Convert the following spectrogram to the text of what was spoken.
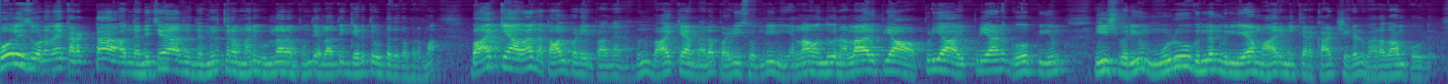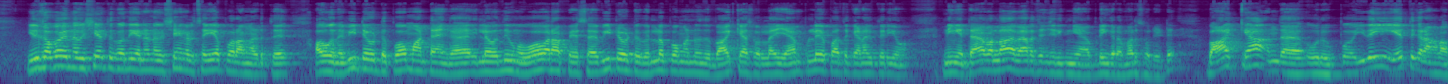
போலீஸ் உடனே கரெக்டாக அந்த நிச்சயதார்த்தத்தை நிறுத்துகிற மாதிரி உள்ளார வந்து எல்லாத்தையும் கெடுத்து விட்டதுக்கப்புறமா பாக்கியா தான் இந்த கால் பண்ணியிருப்பாங்க. அப்படின்னு பாக்கியா மேலே பழி சொல்லி நீ எல்லாம் வந்து நல்லா இருப்பியா? அப்படியா? இப்படியான்னு கோபியும் ஈஸ்வரியும் முழு வில்லன் வில்லியாக மாறி நிற்கிற காட்சிகள் வரதான் போகுது. இதுக்கப்புறம் இந்த விஷயத்துக்கு வந்து என்னென்ன விஷயங்கள் செய்ய போகிறாங்க அடுத்து? அவங்க இந்த வீட்டை விட்டு போக மாட்டாங்க. இல்லை வந்து இவங்க ஓவராக பேச வீட்டை விட்டு வெளில போங்கன்னு வந்து பாக்கியா சொல்ல என் பிள்ளைய பார்த்துக்க எனக்கு தெரியும். நீங்கள் தேவையில்லாத வேலை செஞ்சுருக்கீங்க அப்படிங்கிற மாதிரி சொல்லிட்டு பாக்கியா அந்த ஒரு இப்போ இதையும் ஏற்றுக்கிறாங்களா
